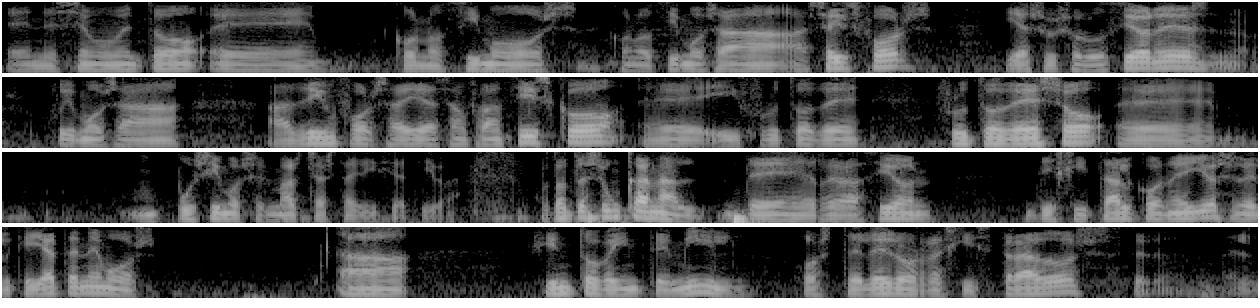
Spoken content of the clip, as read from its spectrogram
en ese momento eh, conocimos, conocimos a, Salesforce y a sus soluciones, nos fuimos a, a Dreamforce ahí a San Francisco eh, y fruto de, fruto de eso pusimos en marcha esta iniciativa. Por tanto, es un canal de relación digital con ellos en el que ya tenemos a 120.000 hosteleros registrados, en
